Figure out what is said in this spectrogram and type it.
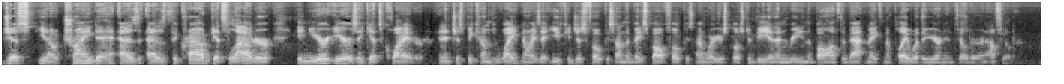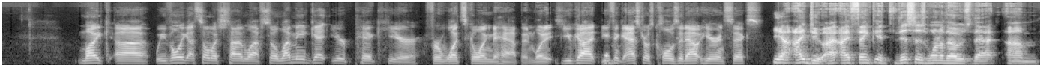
just you know trying to as as the crowd gets louder in your ears it gets quieter and it just becomes white noise that you can just focus on the baseball focus on where you're supposed to be and then reading the ball off the bat making the play whether you're an infielder or an outfielder Mike, uh, we've only got so much time left, so let me get your pick here for what's going to happen. What you got? You think Astros close it out here in six? Yeah, I do. I, I think it. This is one of those that um,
